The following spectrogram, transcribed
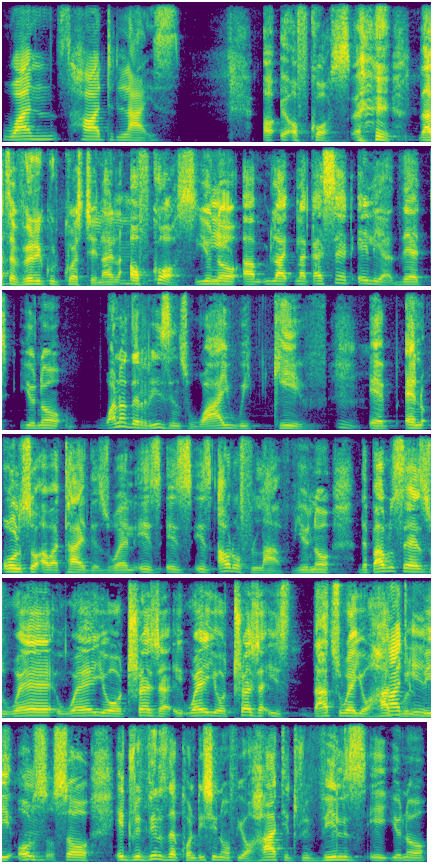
one's heart lies? Uh, of course, that's a very good question. I, li- of course, you Yeah. know, um, like like I said earlier, that you know, one of the reasons why we give. Eh, and also our tithe as well is is is out of love you know. The bible says where where your treasure where your treasure is that's where your heart, Heart will is, be also. So it reveals the condition of your heart. It reveals eh, you know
